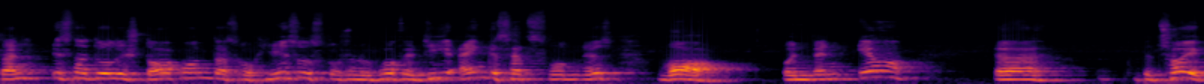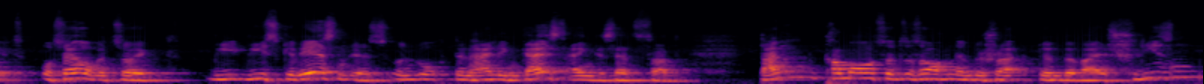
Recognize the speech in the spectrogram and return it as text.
dann ist natürlich davon, dass auch Jesus durch eine Prophetie eingesetzt worden ist, wahr. Und wenn er äh, bezeugt, auch selber bezeugt, wie, wie es gewesen ist und auch den Heiligen Geist eingesetzt hat, dann kann man sozusagen den, Beschle den Beweis schließen,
